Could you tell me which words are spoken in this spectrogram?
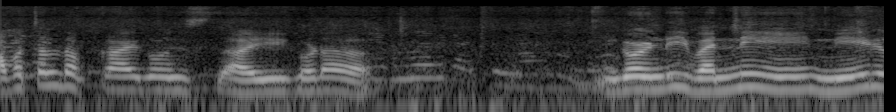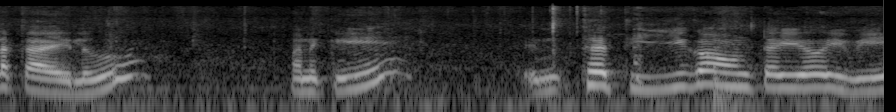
అవతల దొక్కాయ కోస్తాయి కూడా. ఇంకోండి ఇవన్నీ నీళ్ళ కాయలు మనకి ఎంత తీయగా ఉంటాయో ఇవి.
